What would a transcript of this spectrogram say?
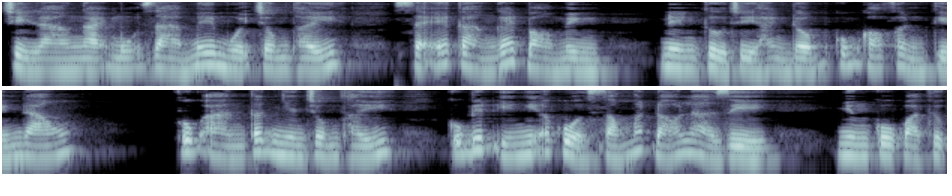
Chỉ là ngại mụ già mê muội trông thấy, sẽ càng ghét bỏ mình, nên cử chỉ hành động cũng có phần kín đáo. Phúc An tất nhiên trông thấy, cũng biết ý nghĩa của sóng mắt đó là gì, nhưng cô quả thực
